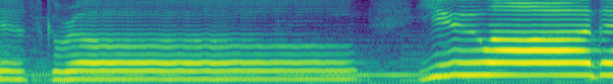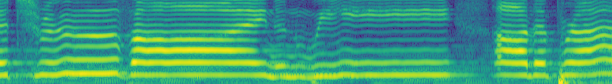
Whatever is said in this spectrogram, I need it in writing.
Us grow. You are the true vine, and we are the branches.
